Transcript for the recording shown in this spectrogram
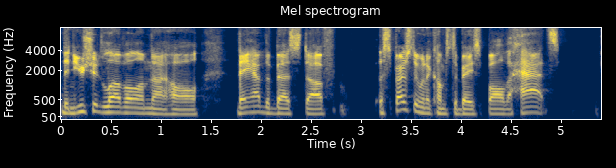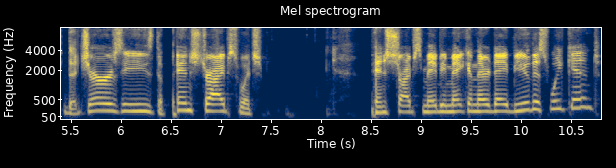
then you should love Alumni Hall. They have the best stuff especially when it comes to baseball, the hats, the jerseys, the pinstripes, which pinstripes may be making their debut this weekend.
